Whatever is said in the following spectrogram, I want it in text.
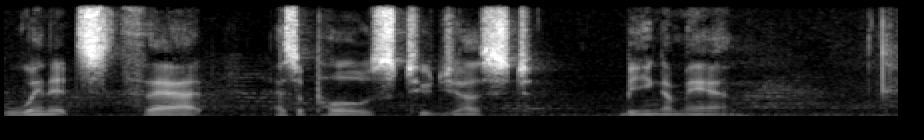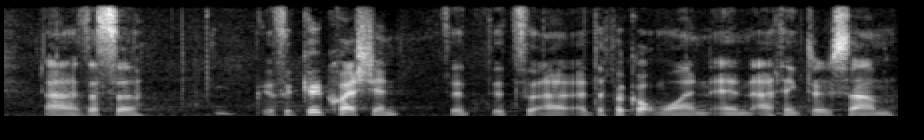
when it's that as opposed to just being a man? Uh, that's a it's a good question. It's, it's a, a, difficult one, and I think there's some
